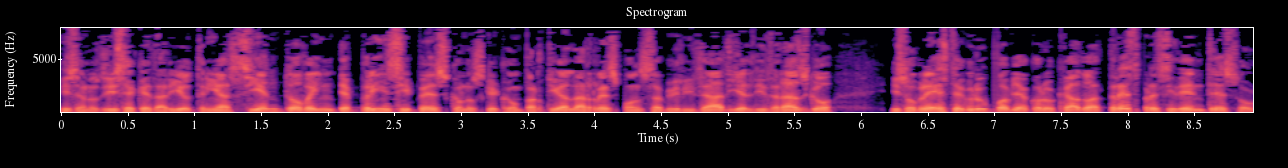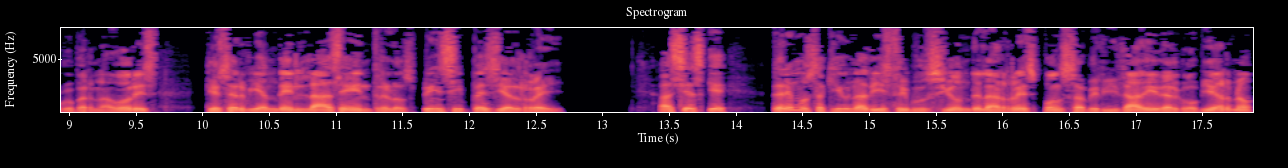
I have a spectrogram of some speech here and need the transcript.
Y se nos dice que Darío tenía ciento veinte príncipes con los que compartía la responsabilidad y el liderazgo, y sobre este grupo había colocado a tres presidentes o gobernadores que servían de enlace entre los príncipes y el rey. Así es que Tenemos aquí una distribución de la responsabilidad y del gobierno,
